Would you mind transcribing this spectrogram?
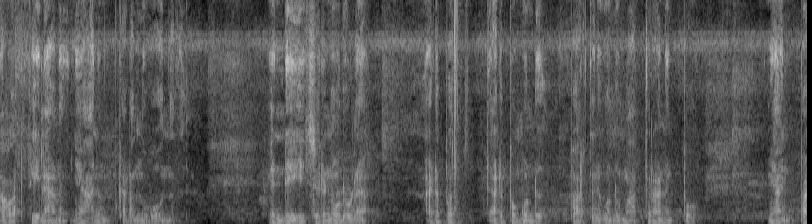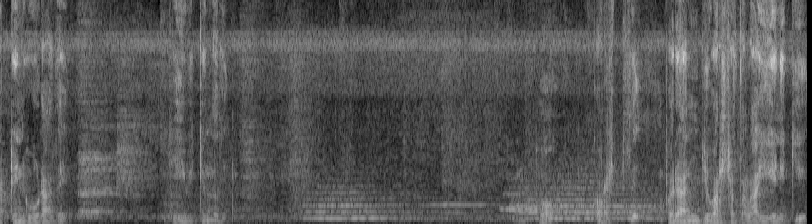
അവസ്ഥയിലാണ് ഞാനും കടന്നു പോകുന്നത്. എന്റെ ഈശ്വരനോടുള്ള അടുപ്പ അടുപ്പം കൊണ്ട് പ്രാർത്ഥന കൊണ്ട് മാത്രമാണ് ഇപ്പോൾ ഞാൻ പട്ടിണി കൂടാതെ ജീവിക്കുന്നത്. ഇപ്പോൾ കുറച്ച് ഇപ്പോൾ ഒരു അഞ്ച് വർഷത്തോളമായി എനിക്ക്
